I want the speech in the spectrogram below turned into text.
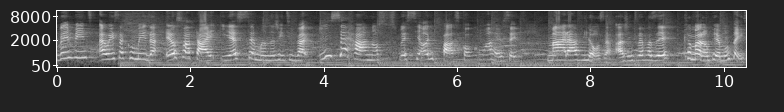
bem-vindos ao Isso é Comida, eu sou a Thay e essa semana a gente vai encerrar nosso especial de Páscoa com uma receita maravilhosa. A gente vai fazer camarão piemontês.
